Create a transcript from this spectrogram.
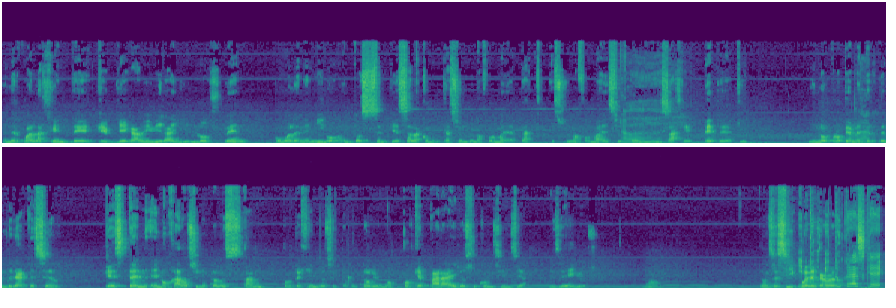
en el cual la gente que llega a vivir ahí los ven como el enemigo, entonces empieza la comunicación de una forma de ataque. Eso es una forma de decirte el Ay. mensaje, vete de aquí. Y no propiamente Claro. tendría que ser que estén enojados, sino tal vez están protegiendo ese territorio, ¿no? Porque para ellos su conciencia es de ellos, ¿no? Entonces sí ¿Y puede tú, y caber. tú crees que,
